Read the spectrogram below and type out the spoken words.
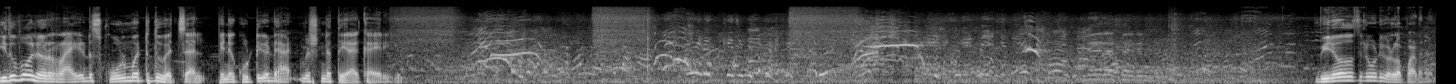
ഇതുപോലൊരു റൈഡ് സ്കൂൾ മുറ്റത്ത് വെച്ചാൽ പിന്നെ കുട്ടികളുടെ അഡ്മിഷന്റെ തിരക്കായിരിക്കും. വിനോദത്തിലൂടെയുള്ള പഠനം.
